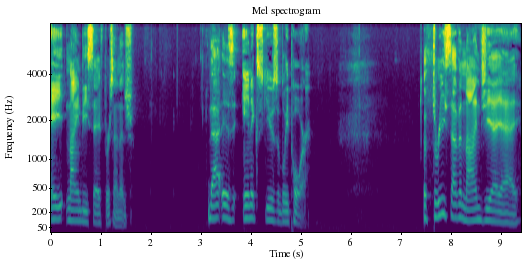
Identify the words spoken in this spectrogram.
890 save percentage. That is inexcusably poor. A 379 GAA.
